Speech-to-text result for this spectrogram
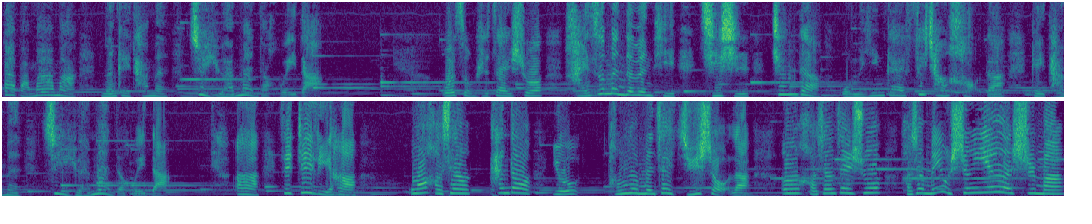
爸爸妈妈能给他们最圆满的回答。我总是在说，孩子们的问题，其实真的我们应该非常好的给他们最圆满的回答。啊，在这里哈，我好像看到有。朋友们在举手了，嗯，好像在说，好像没有声音了，是吗？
